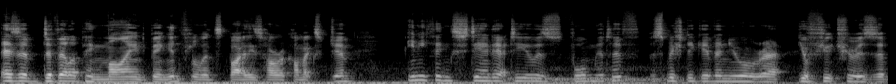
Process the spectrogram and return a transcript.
As a developing mind being influenced by these horror comics, Jim, anything stand out to you as formative, especially given your uh, your future as a,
